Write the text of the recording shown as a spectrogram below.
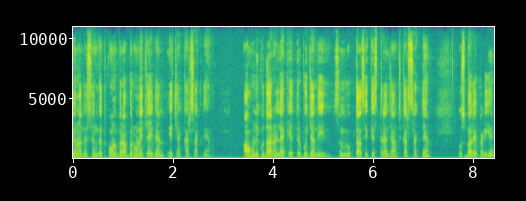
ਤੇ ਉਹਨਾਂ ਦੇ ਸੰਗਤ ਕੋਣ ਬਰਾਬਰ ਹੋਣੇ ਚਾਹੀਦੇ ਹਨ, ਇਹ ਚੈੱਕ ਕਰ ਸਕਦੇ ਹਾਂ। ਆਓ ਹੁਣ ਇੱਕ ਉਦਾਹਰਣ ਲੈ ਕੇ ਤ੍ਰਿਭੁਜਾਂ ਦੀ ਸਮਰੂਪਤਾ ਅਸੀਂ ਕਿਸ ਤਰ੍ਹਾਂ ਜਾਂਚ ਕਰ ਸਕਦੇ ਹਾਂ, ਉਸ ਬਾਰੇ ਪੜ੍ਹੀਏ।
